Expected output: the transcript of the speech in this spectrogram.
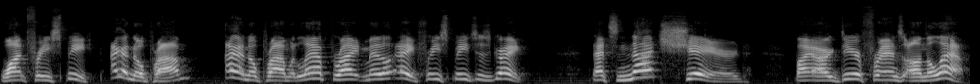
want free speech. I got no problem. I got no problem with left, right, middle. Hey, free speech is great. That's not shared by our dear friends on the left.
